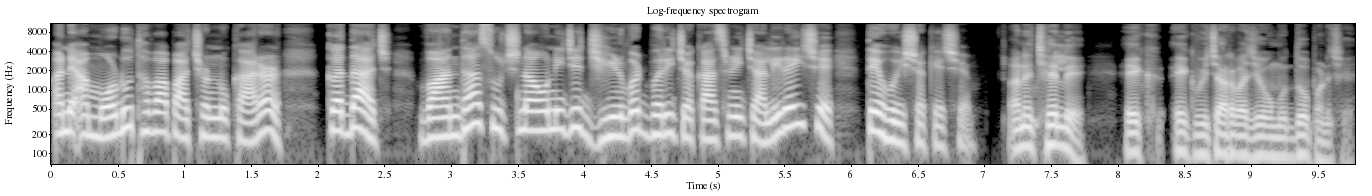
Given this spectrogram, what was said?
અને આ મોડું થવા પાછળનું કારણ કદાચ વાંધા સૂચનાઓની જે ઝીણવટભરી ચકાસણી ચાલી રહી છે તે હોઈ શકે છે. અને છેલ્લે એક એક વિચારવા જેવો મુદ્દો પણ છે.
